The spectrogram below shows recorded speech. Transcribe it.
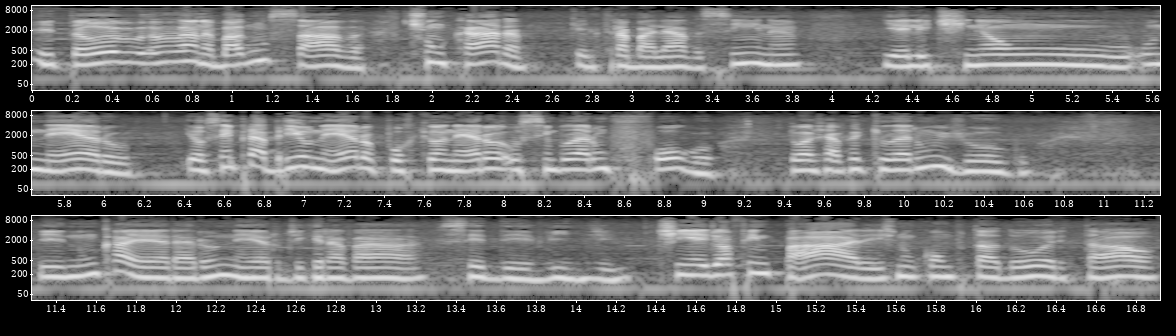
Então, eu, mano, eu bagunçava. Tinha um cara que ele trabalhava assim, né? E ele tinha um, o Nero. Eu sempre abria o Nero porque o Nero, o símbolo era um fogo. Eu achava que aquilo era um jogo. E nunca era, era o Nero de gravar CD, vídeo. Tinha Age of Empires no computador e tal.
